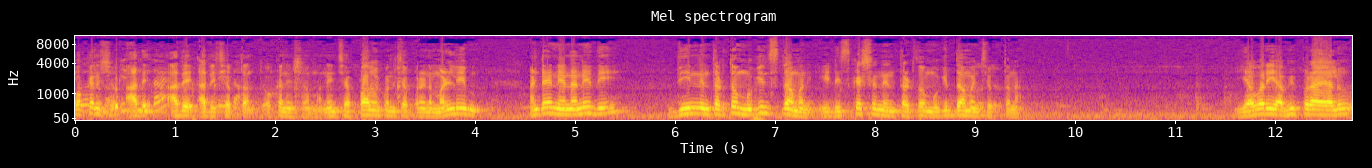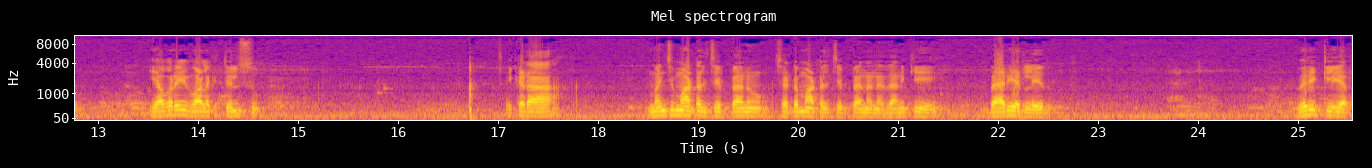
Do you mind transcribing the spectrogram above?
ఒక్క- నిమిషం. అదే? అదే అది చెప్తాను. ఒక్క నిమిషం అమ్మా. నేను చెప్పాలనుకుని చెప్పనండి. మళ్ళీ అంటే నేను అనేది దీన్ని ఇంతటితో ముగించుదామని ఈ డిస్కషన్ ఇంతటితో ముగిద్దామని చెప్తున్నా. ఎవరి అభిప్రాయాలు ఎవరి వాళ్ళకి తెలుసు. ఇక్కడ మంచి మాటలు చెప్పాను చెడ్డ మాటలు చెప్పాను అనే దానికి బ్యారియర్ లేదు. వెరీ క్లియర్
